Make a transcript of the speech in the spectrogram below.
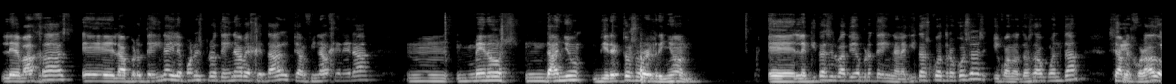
le bajas eh, la proteína y le pones proteína vegetal que al final genera mm, menos daño directo sobre el riñón. Eh, le quitas el batido de proteína, le quitas cuatro cosas y cuando te has dado cuenta se ha mejorado.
